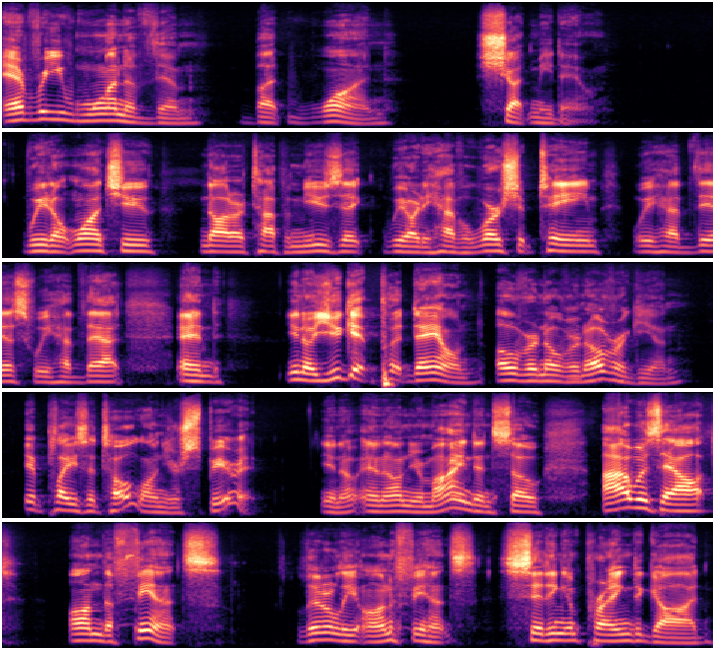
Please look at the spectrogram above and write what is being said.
every one of them but one shut me down. We don't want you, not our type of music. We already have a worship team. We have this, we have that. And you know, you get put down over and over and over again. It plays a toll on your spirit, you know, and on your mind. And so I was out on the fence, literally on a fence, sitting and praying to God.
